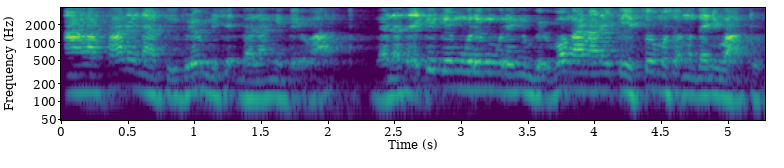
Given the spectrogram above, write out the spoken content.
Alasannya Nabi Ibrahim dhisik balangi mbek watu. Karena saya kira muring-muring mbek wong anane peso masuk ngenteni watu.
